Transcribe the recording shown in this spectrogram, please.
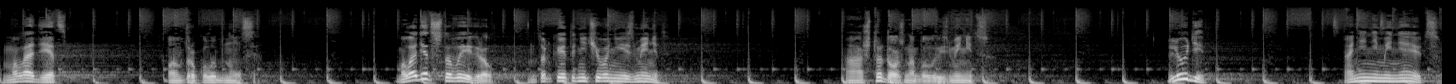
«Молодец». Он вдруг улыбнулся. «Молодец, что выиграл, но только это ничего не изменит». «А что должно было измениться?» «Люди. Они не меняются».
